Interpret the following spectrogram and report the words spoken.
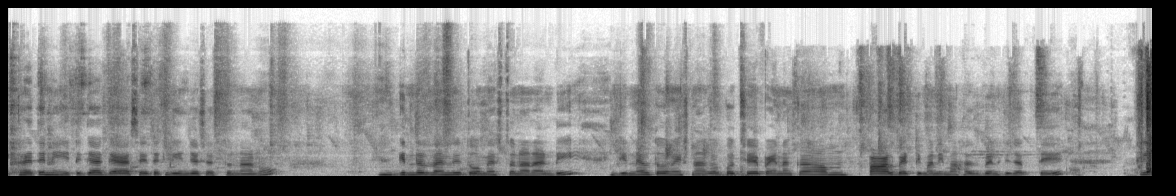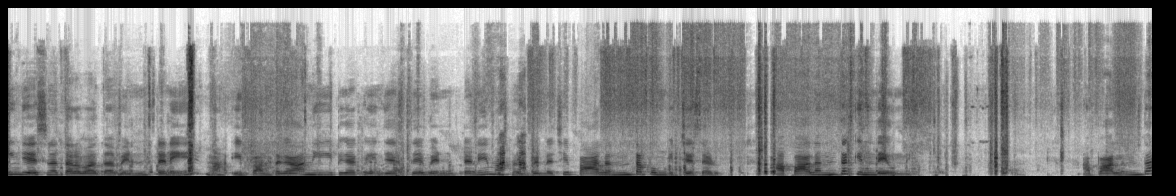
ఇక్కడైతే నీట్గా గ్యాస్ అయితే క్లీన్ చేసేస్తున్నాను. గిన్నెలన్నీ తోమేస్తున్నానండి. గిన్నెలు తోమేసినాక కొద్దిసేపు అయినాక పాలు పెట్టిమని మా హస్బెండ్కి చెప్తే క్లీన్ చేసిన తర్వాత వెంటనే మా ఈ అంతగా నీట్గా క్లీన్ చేస్తే వెంటనే మా హస్బెండ్ వచ్చి పాలంతా పొంగిచ్చేశాడు ఆ పాలంతా కిందే ఉన్నాయి. ఆ పాలంతా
